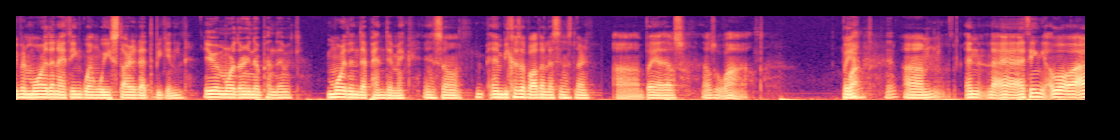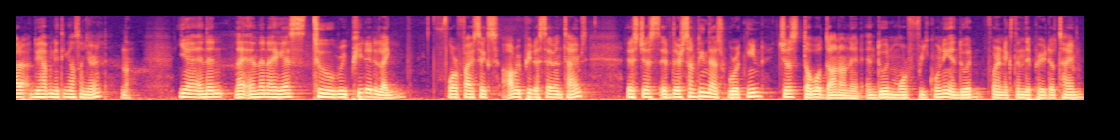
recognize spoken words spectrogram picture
even more than i think when we started at the beginning Even more during the pandemic. More than the pandemic and so and because of all the lessons learned uh but yeah that was that was wild but yeah Wild. Yeah. um and I I think well I, do you have anything else on your end No. yeah and then like and then I guess to repeat it like four five six I'll repeat it seven times it's just if there's something that's working just double down on it and do it more frequently and do it for an extended period of time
